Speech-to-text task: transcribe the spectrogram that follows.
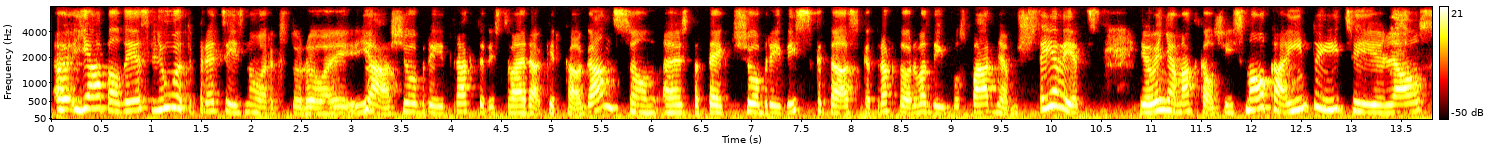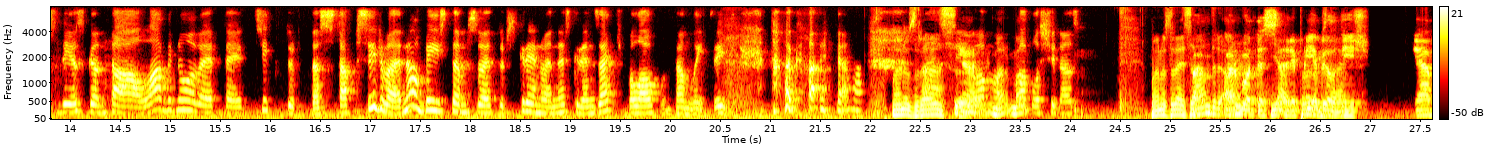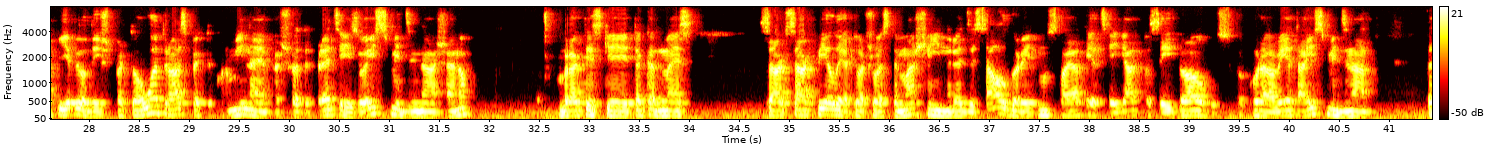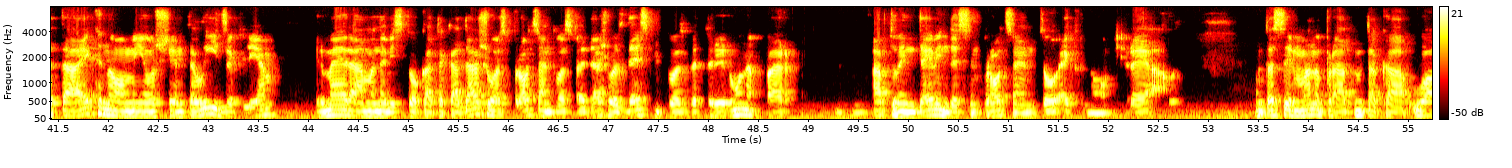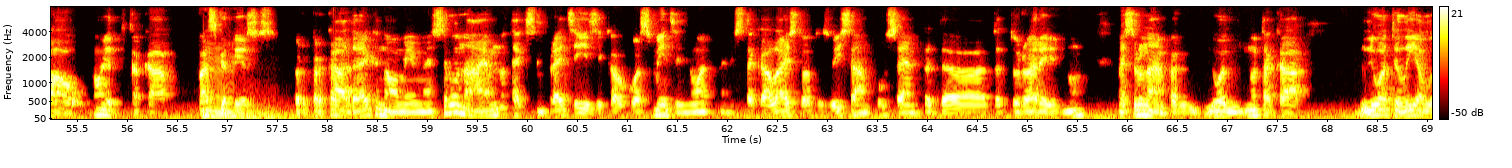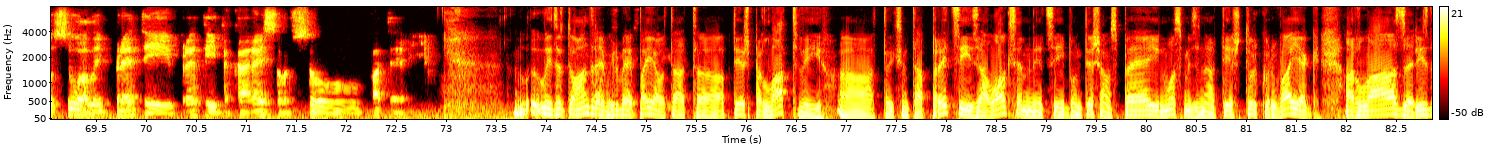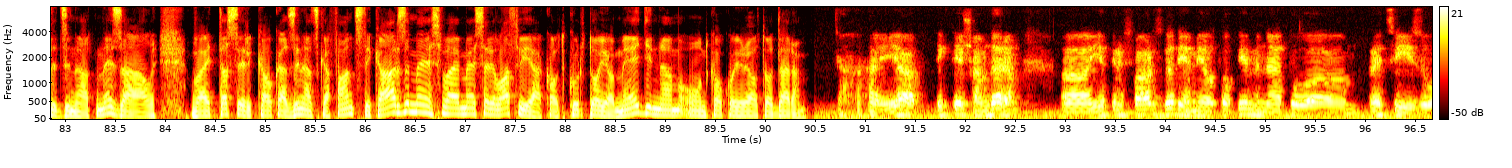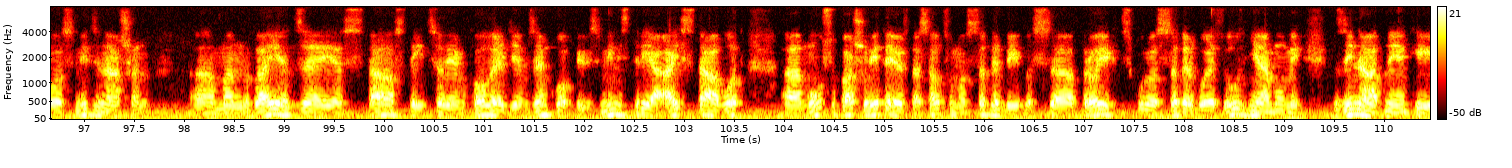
Uh, jā, paldies. Ļoti precīzi noraksturoja. Jā, šobrīd traktorists vairāk ir kā gans, un es pat teiktu, šobrīd izskatās, ka traktoru vadību būs pārņēmušas sievietes, jo viņam atkal šī smalkā intuīcija ļaus diezgan tā labi novērtēt, cik tur tas taps ir vai nav bīstams, vai tur skrien vai neskrien zaķi pa lauku un tam līdzīgi. Tā kā jā. Man uzreiz, jā, man, man, paplašinās. Man uzreiz, Andra, varbūt es jā, arī piebildīšu. Jā, iebildīšu par to otru aspektu, kur minēja par šo precīzo izsmidzināšanu. Praktiski, tad, kad mēs sāk, sāk pielietot šos mašīnu redzes algoritmus, lai attiecīgi atpazītu augus, kurā vietā izsmidzināt, tad tā ekonomija uz šiem līdzekļiem ir mērāma nevis to kā, kā dažos procentos vai dažos desmitos, bet tur ir runa par aptuveni 90% ekonomiju reāli. Un tas ir, manuprāt, nu, tā kā wow. Nu, ja tā kā paskaties, mm. par, par kādu ekonomiju mēs runājam, nu, teiksim, precīzi kaut ko smidzinot, nevis tā kā laistot uz visām pusēm, tad, uh, tad tur arī nu, mēs runājam par ļoti, nu, ļoti lielu soli pretī, pretī resursu patēriņiem. Līdz ar to Andrejam gribēju pajautāt uh, tieši par Latviju. Uh, teiksim, tā precīzā lauksaimniecība un tiešām spēja nosmidzināt tieši tur, kur vajag ar lāzeru izdedzināt mezāli. Vai tas ir kaut kā zināms, kā fantastika ārzemēs, vai mēs arī Latvijā kaut kur to jau mēģinām un kaut ko jau to darām? Jā, tik tiešām darām. Uh, ja pirms pāris gadiem jau to pieminēto precīzo smidzināšanu man vajadzēja stāstīt saviem kolēģiem zemkopības ministrijā, aizstāvot mūsu pašu vietējos tā saucamos sadarbības projektus, kuros sadarbojas uzņēmumi, zinātnieki.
